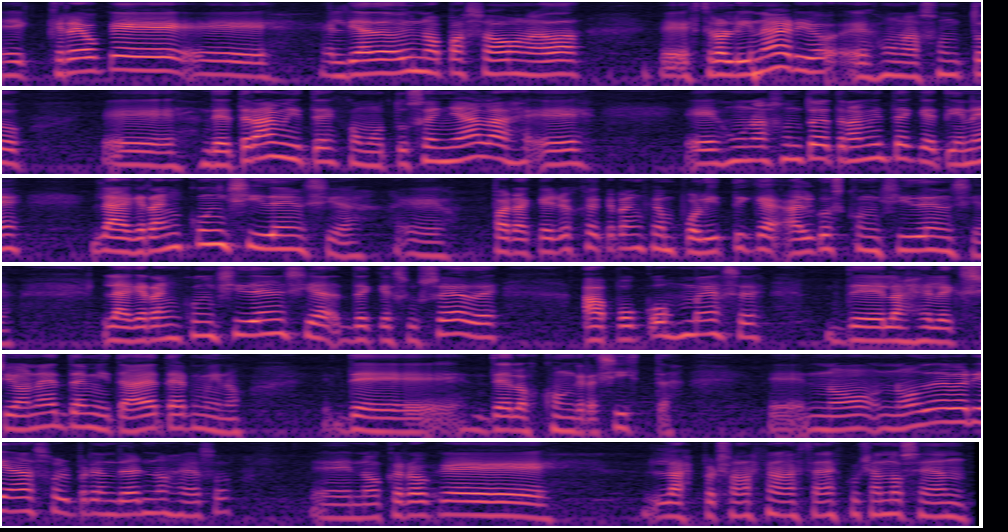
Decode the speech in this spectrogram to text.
eh, creo que eh, el día de hoy no ha pasado nada eh, extraordinario, es un asunto de trámite, como tú señalas, es, es un asunto de trámite que tiene la gran coincidencia, para aquellos que crean que en política algo es coincidencia, la gran coincidencia de que sucede a pocos meses de las elecciones de mitad de término de, de los congresistas. no, no debería sorprendernos eso. no creo que las personas que nos están escuchando sean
